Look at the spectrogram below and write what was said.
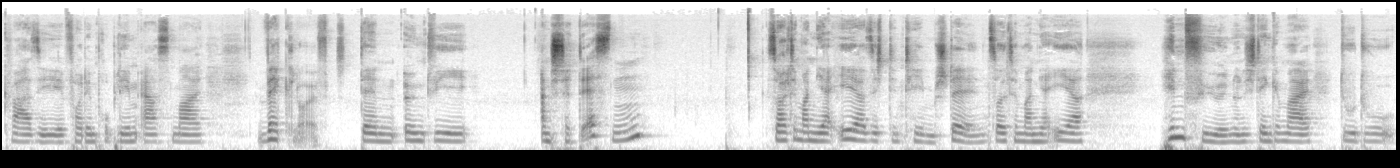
quasi vor dem Problem erstmal wegläuft. Denn irgendwie anstattdessen sollte man ja eher sich den Themen stellen, sollte man ja eher hinfühlen. Und ich denke mal, du, du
